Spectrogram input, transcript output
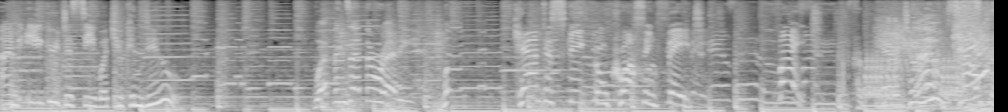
I'm eager to see what you can do. Weapons at the ready. Can't escape from crossing fate. Fight! Prepare to lose. Counter.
